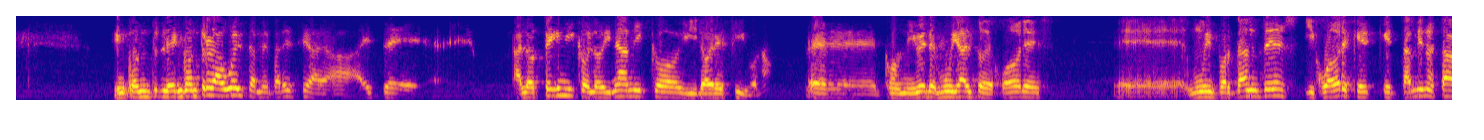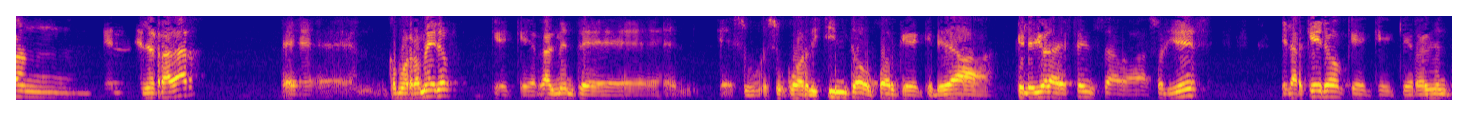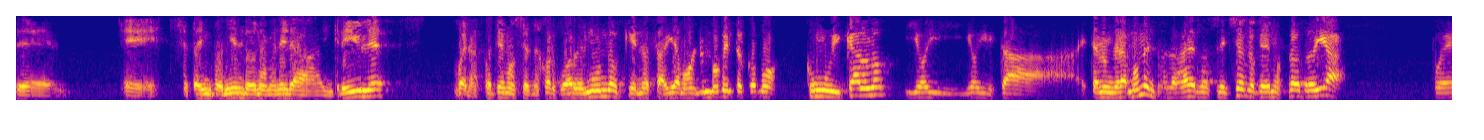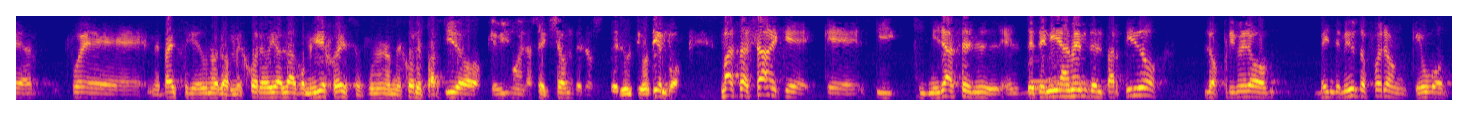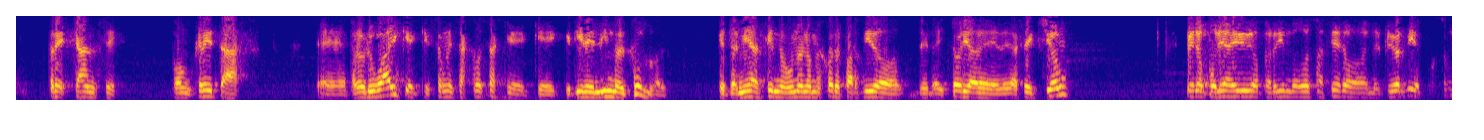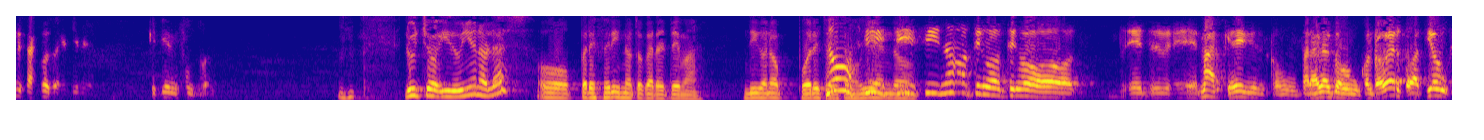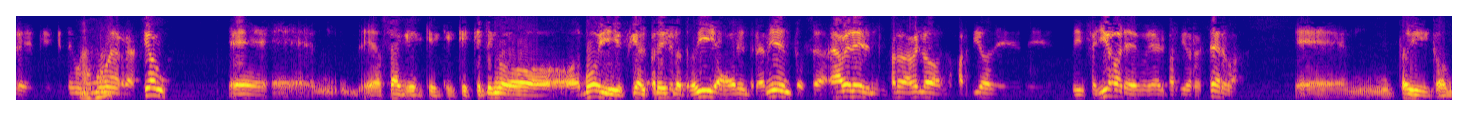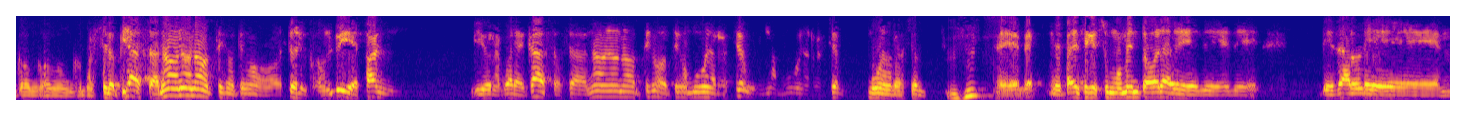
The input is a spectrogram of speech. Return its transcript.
le encontró la vuelta me parece a, a ese a lo técnico, lo dinámico y lo agresivo, ¿no? Eh, con niveles muy altos de jugadores eh, muy importantes y jugadores que, que también no estaban en, el radar, eh, como Romero, que, que realmente es un, es un jugador distinto, un jugador que, le da que le dio a la defensa solidez, el arquero que, que, que realmente eh, se está imponiendo de una manera increíble. Bueno, después tenemos el mejor jugador del mundo que no sabíamos en un momento cómo cómo ubicarlo y hoy y hoy está está en un gran momento. La, la selección lo que demostró otro día fue fue me parece que uno de los mejores, hoy hablaba con mi viejo eso, fue uno de los mejores partidos que vimos en la selección de los del último tiempo. Más allá de que, que si, si mirás el, detenidamente el partido, los primeros 20 minutos fueron que hubo tres chances concretas eh, para Uruguay, que, que son esas cosas que, que, que lindo el fútbol que termina siendo uno de los mejores partidos de la historia de, la selección, pero podría haber ido perdiendo 2 a 0 en el primer tiempo. Son esas cosas que tiene, que tiene el fútbol. Lucho, ¿y de Unión hablas o preferís no tocar el tema? Digo, no, por esto no, estamos viendo. Sí, sí, no, tengo, tengo eh, eh, más que con, para hablar con, con Roberto Batión, que, que tengo una muy buena relación eh, eh, o sea que, que, que, que, tengo voy fui al predio el otro día a ver entrenamiento o sea a ver el, perdón, a ver los, partidos de, de, inferiores voy a ver el partido de reserva. Eh, estoy con, con, con, Marcelo Piazza. No no no tengo tengo estoy con Luis fan vivo una cuadra de casa o sea no no no tengo tengo muy buena relación muy buena relación muy buena relación. Eh, me, parece que es un momento ahora de, de, de, de darle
